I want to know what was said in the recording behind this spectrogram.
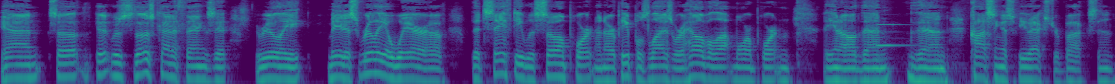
And so it was those kind of things that really made us really aware of that safety was so important and our people's lives were a hell of a lot more important, you know, than, than costing us a few extra bucks. And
